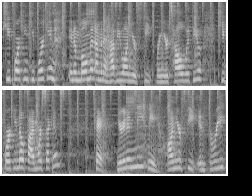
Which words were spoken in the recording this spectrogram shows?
Keep working, keep working. In a moment, I'm gonna have you on your feet. Bring your towel with you. Keep working though, five more seconds. Okay, you're gonna meet me on your feet in three,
